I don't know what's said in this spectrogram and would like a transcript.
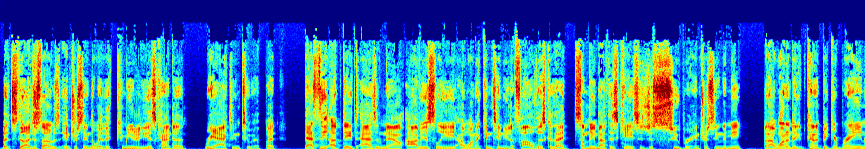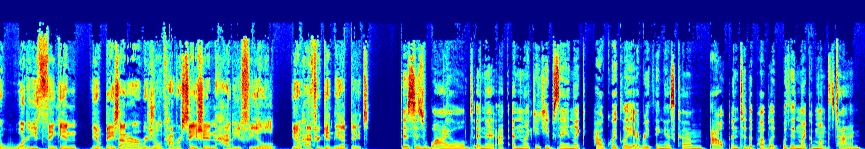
But still, I just thought it was interesting the way the community is kind of reacting to it. But that's the updates as of now. Obviously, I want to continue to follow this because I something about this case is just super interesting to me. But I wanted to kind of pick your brain. What are you thinking? You know, based on our original conversation, how do you feel, you know, after getting the updates? This is wild. And it, and like you keep saying, like how quickly everything has come out into the public within like a month's time.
